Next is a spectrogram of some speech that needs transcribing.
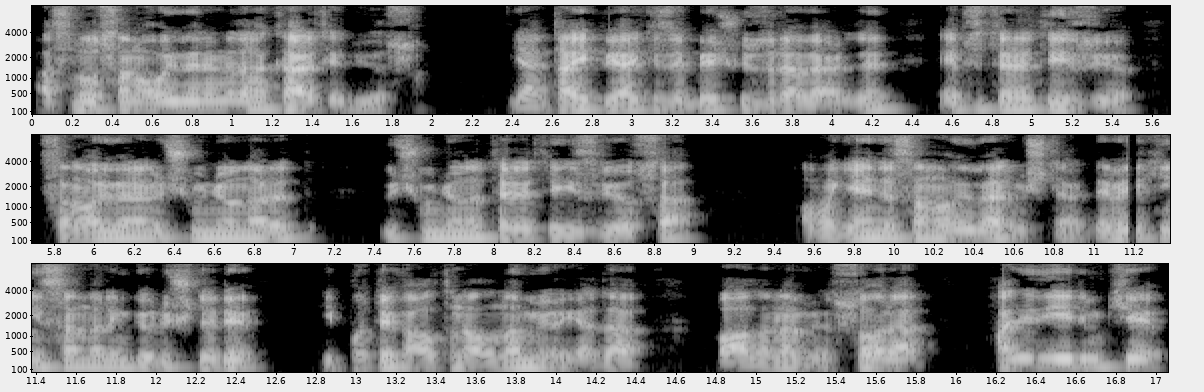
Aslında o sana oy verene de hakaret ediyorsun. Yani Tayyip Bey herkese 500 lira verdi. Hepsi TRT izliyor. Sana oy veren 3 milyonlar 3 milyon da TRT izliyorsa ama gene de sana oy vermişler. Demek ki insanların görüşleri ipotek altına alınamıyor ya da bağlanamıyor. Sonra hadi diyelim ki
